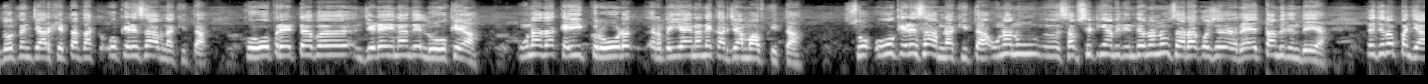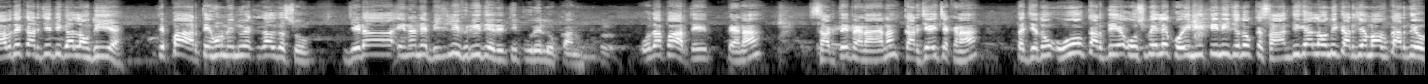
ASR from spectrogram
ਦੋ ਤਿੰਨ ਚਾਰ ਖੇਤਾਂ ਤੱਕ ਉਹ ਕਿਹੜੇ ਹਿਸਾਬ ਨਾਲ ਕੀਤਾ? ਕੋਆਪਰੇਟਿਵ ਜਿਹੜੇ ਇਹਨਾਂ ਦੇ ਲੋਕ ਆ ਉਹਨਾਂ ਦਾ ਕਈ ਕਰੋੜ ਰੁਪਈਆ ਇਹਨਾਂ ਨੇ ਕਰਜ਼ਾ ਮਾਫ ਕੀਤਾ। ਸੋ ਉਹ ਕਿਹੜੇ ਹਿਸਾਬ ਨਾਲ ਕੀਤਾ? ਉਹਨਾਂ ਨੂੰ ਸਬਸਿਡੀਆਂ ਵੀ ਦਿੰਦੇ, ਉਹਨਾਂ ਨੂੰ ਸਾਰਾ ਕੁਝ ਰਿਆਇਤਾਂ ਵੀ ਦਿੰਦੇ ਆ। ਤੇ ਜਦੋਂ ਪੰਜਾਬ ਦੇ ਕਰਜ਼ੇ ਦੀ ਗੱਲ ਆਉਂਦੀ ਹੈ, ਤੇ ਭਾਰ ਤੇ ਹੁਣ ਮੈਨੂੰ ਇੱਕ ਗੱਲ ਦੱਸੋ, ਜਿਹੜਾ ਇਹਨਾਂ ਨੇ ਬਿਜਲੀ ਫ੍ਰੀ ਦੇ ਦਿੱਤੀ ਪੂਰੇ ਲੋਕਾਂ ਨੂੰ, ਉਹਦਾ ਭਾਰ ਤੇ ਪੈਣਾ, ਸੜ ਤੇ ਪੈਣਾ, ਹੈ ਨਾ? ਕਰਜ਼ਾ ਹੀ ਚੱਕਣਾ। ਤਾਂ ਜਦੋਂ ਉਹ ਕਰਦੇ ਆ, ਉਸ ਵੇਲੇ ਕੋਈ ਨੀਤੀ ਨਹੀਂ, ਜਦੋਂ ਕਿਸਾਨ ਦੀ ਗੱਲ ਆਉਂਦੀ, ਕਰਜ਼ਾ ਮਾਫ ਕਰ ਦਿਓ,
